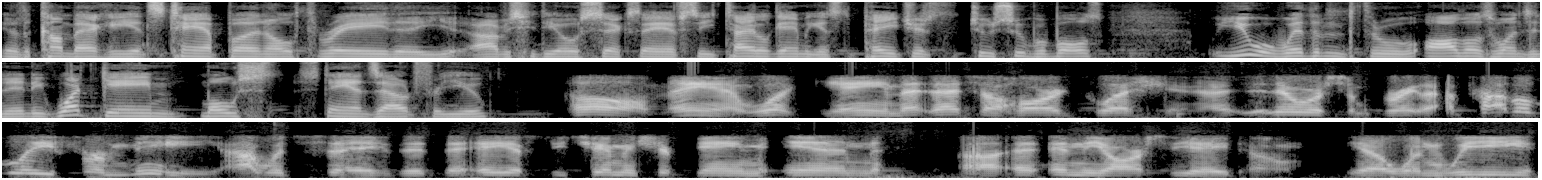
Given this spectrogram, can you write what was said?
know, the comeback against Tampa in 03, the obviously the 06 AFC title game against the Patriots, the two Super Bowls. You were with them through all those ones in Indy. What game most stands out for you? Oh man, what game? That that's a hard question. I, there were some great. Probably for me, I would say that the AFC Championship game in uh, in the RCA Dome. You know, when we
